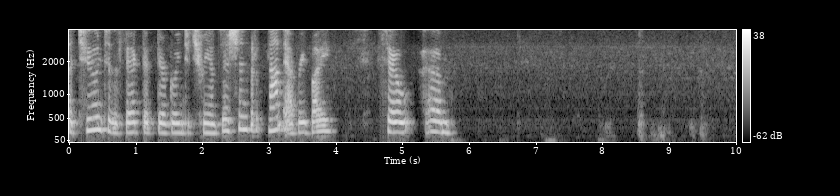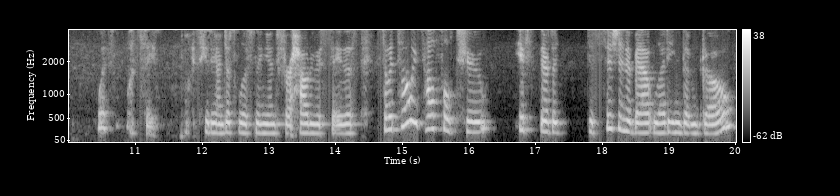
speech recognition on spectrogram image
attuned to the fact that they're going to transition, but not everybody. So, um, what's, let's see, excuse me, I'm just listening in for how do you say this. So, it's always helpful to, if there's a decision about letting them go,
